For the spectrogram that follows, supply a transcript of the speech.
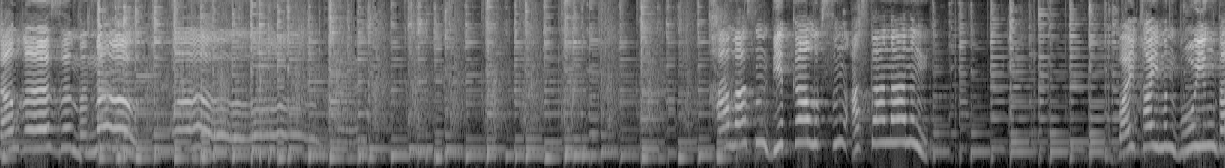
жалғызымын оу қаласын бетке алыпсың астананың. Байқаймын бойыңда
